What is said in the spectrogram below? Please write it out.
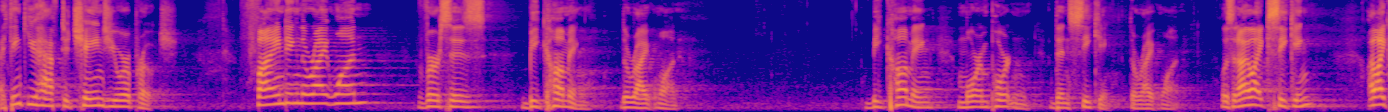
I think you have to change your approach. Finding the right one versus becoming the right one. becoming more important than seeking the right one. Listen, I like seeking, I like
